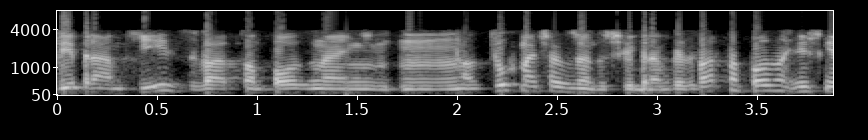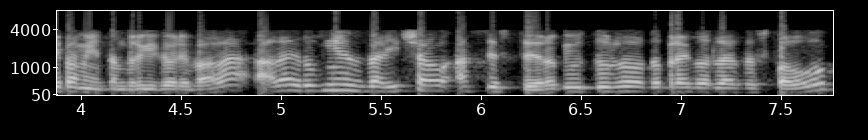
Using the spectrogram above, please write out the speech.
dwie bramki z Wartą Poznań, mm, w dwóch meczach z rzędu, czyli bramkę z Wartą Poznań, już nie pamiętam drugiego rywala, ale również zaliczał asysty, robił dużo dobrego dla zespołu.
